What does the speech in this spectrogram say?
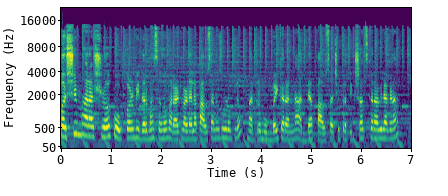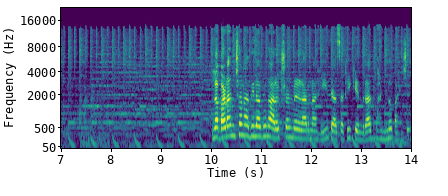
पश्चिम महाराष्ट्र कोकण विदर्भासह मराठवाड्याला पावसानं झोडपलं. मात्र मुंबईकरांना अद्याप पावसाची प्रतीक्षाच करावी लागणार. लबाडांच्या नादी लागून आरक्षण मिळणार नाही त्यासाठी केंद्रात भांडलं पाहिजे.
